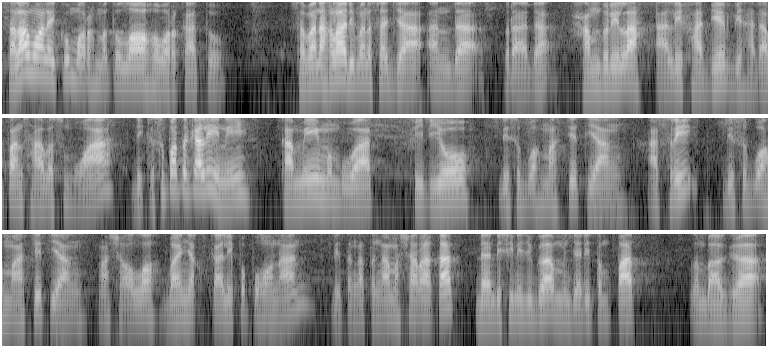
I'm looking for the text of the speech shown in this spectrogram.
Assalamualaikum warahmatullahi wabarakatuh. Sahabat akhlak di mana saja Anda berada. Alhamdulillah Alif hadir di hadapan sahabat semua. Di kesempatan kali ini kami membuat video di sebuah masjid yang asri, di sebuah masjid yang Masya Allah banyak sekali pepohonan di tengah-tengah masyarakat dan di sini juga menjadi tempat lembaga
